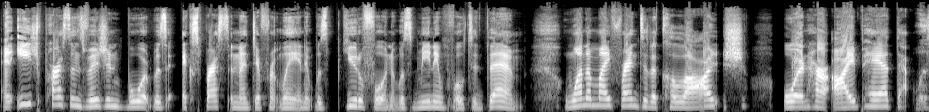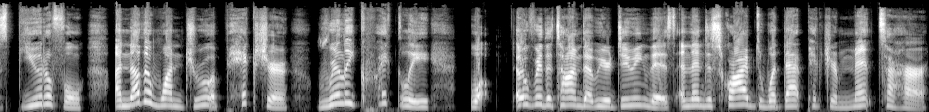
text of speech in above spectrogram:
And each person's vision board was expressed in a different way and it was beautiful and it was meaningful to them. One of my friends did a collage or in her iPad that was beautiful. Another one drew a picture really quickly. Well, over the time that we were doing this and then described what that picture meant to her.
